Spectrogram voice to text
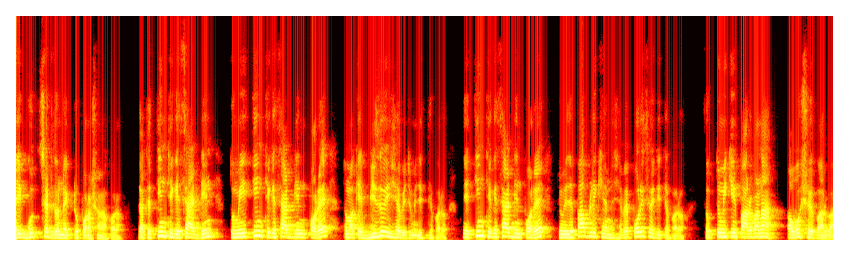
এই গুচ্ছের জন্য একটু পড়াশোনা করো। যাতে তিন থেকে চার দিন তুমি তিন থেকে চার দিন পরে তোমাকে বিজয়ী হিসেবে তুমি দেখতে পারো। এই তিন থেকে চার দিন পরে তুমি যে পাবলিকিয়ান হিসেবে পরিচয় দিতে পারো। তো তুমি কি পারবা না? অবশ্যই পারবা।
